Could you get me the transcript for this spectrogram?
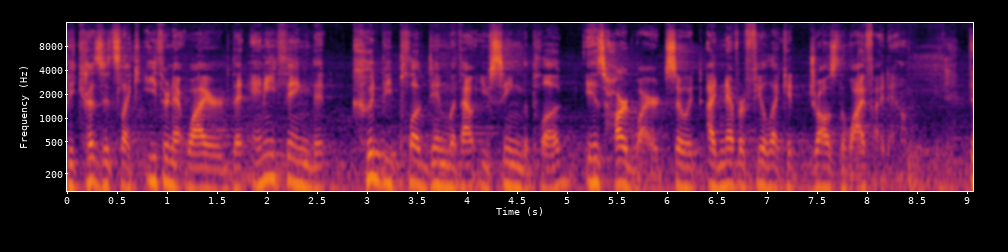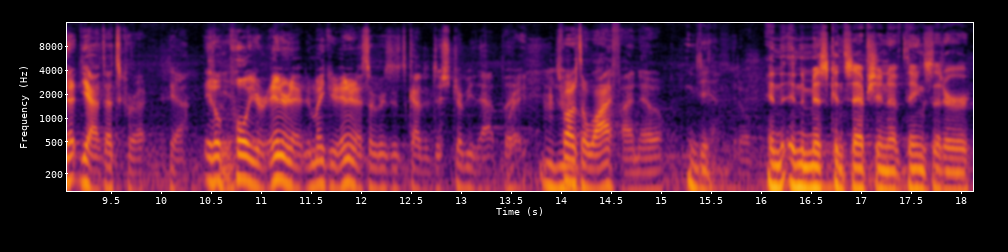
because it's like Ethernet wired, that anything that could be plugged in without you seeing the plug is hardwired. So it, I never feel like it draws the Wi-Fi down. That, yeah, that's correct. Yeah, it'll pull your internet and make your internet so it's got to distribute that. But Right. as far as the Wi-Fi, no. yeah, It'll- and and the misconception of things that are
